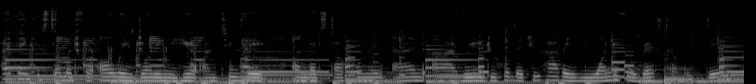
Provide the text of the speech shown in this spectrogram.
I thank you so much for always joining me here on Tuesday on Let's Talk Women, and I really do hope that you have a wonderful rest of the day.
